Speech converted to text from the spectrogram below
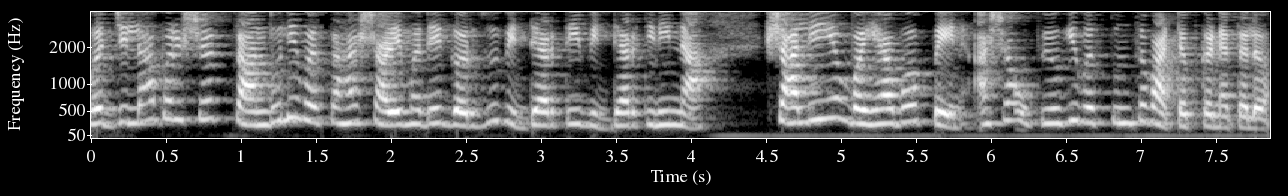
व जिल्हा परिषद चांदोली वसाहत शाळेमध्ये गरजू विद्यार्थी विद्यार्थिनींना शालेय वह्या व पेन अशा उपयोगी वस्तूंचं वाटप करण्यात आलं.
